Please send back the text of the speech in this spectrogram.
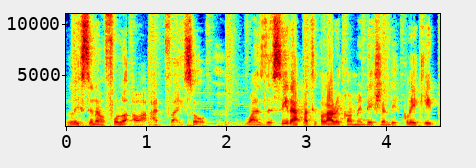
listen and follow our advice so once they see that particular recommendation they click it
